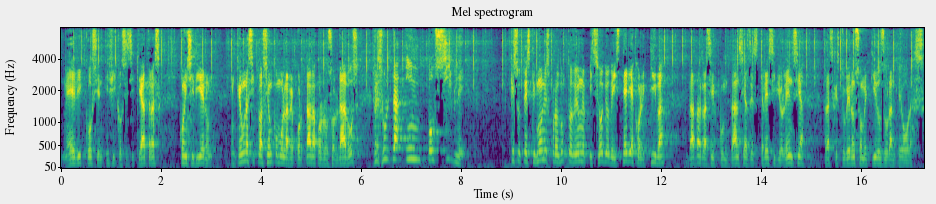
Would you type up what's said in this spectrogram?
Médicos, científicos y psiquiatras coincidieron en que una situación como la reportada por los soldados resulta imposible, que su testimonio es producto de un episodio de histeria colectiva, dadas las circunstancias de estrés y violencia a las que estuvieron sometidos durante horas.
